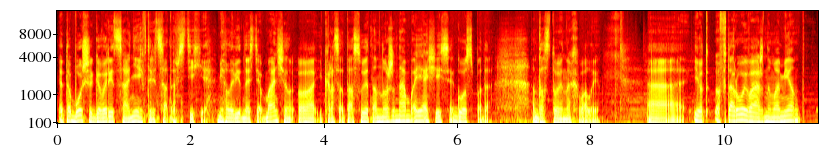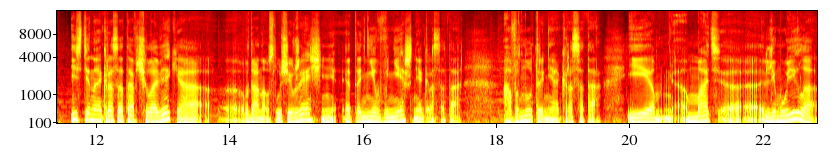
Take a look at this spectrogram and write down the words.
это больше говорится о ней в 30 стихе. Миловидность обманчива и красота суетна, но жена, боящаяся Господа, достойна хвалы. Э, и вот второй важный момент истинная красота в человеке, а в данном случае в женщине, это не внешняя красота, а внутренняя красота. И мать э, Лемуила,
